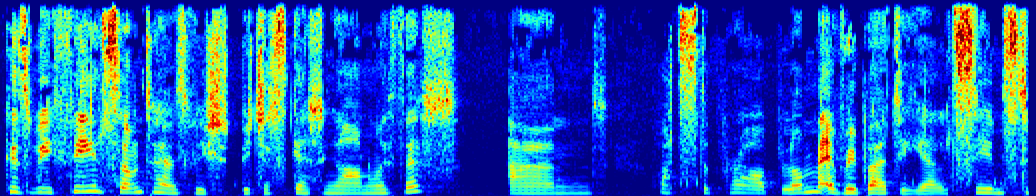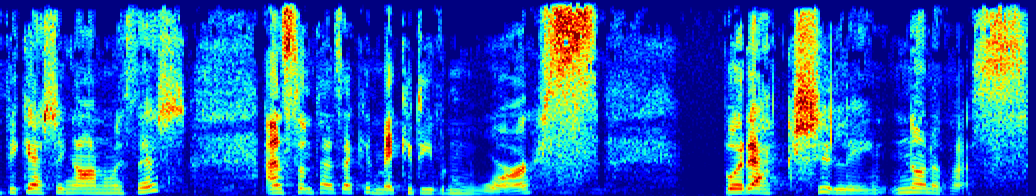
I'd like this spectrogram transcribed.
because we feel sometimes we should be just getting on with it. And what's the problem? Everybody else seems to be getting on with it. And sometimes I can make it even worse. But actually, none of us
